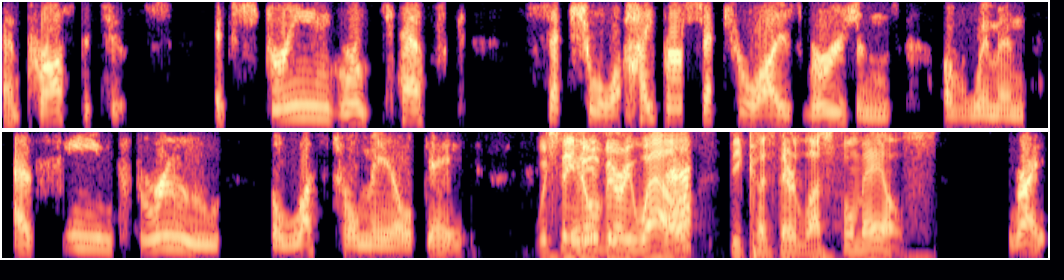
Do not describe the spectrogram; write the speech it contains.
and prostitutes, extreme, grotesque, sexual, hypersexualized versions of women as seen through the lustful male gaze. Which they It know very well because they're lustful males. Right.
